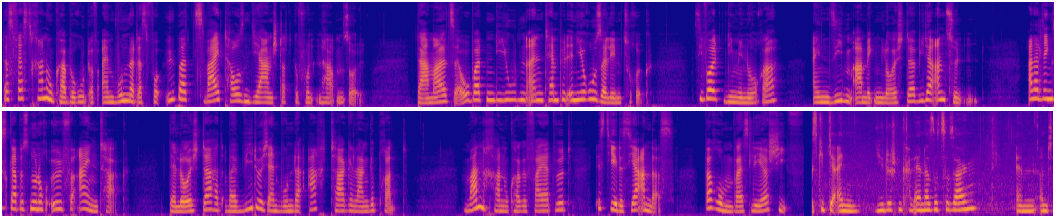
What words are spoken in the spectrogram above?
Das Fest Chanukka beruht auf einem Wunder, das vor über 2000 Jahren stattgefunden haben soll. Damals eroberten die Juden einen Tempel in Jerusalem zurück. Sie wollten die Menora, einen siebenarmigen Leuchter, wieder anzünden. Allerdings gab es nur noch Öl für einen Tag. Der Leuchter hat aber wie durch ein Wunder acht Tage lang gebrannt. Wann Chanukka gefeiert wird, ist jedes Jahr anders. Warum, weiß Lea Schief. Es gibt ja einen jüdischen Kalender sozusagen ähm, und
